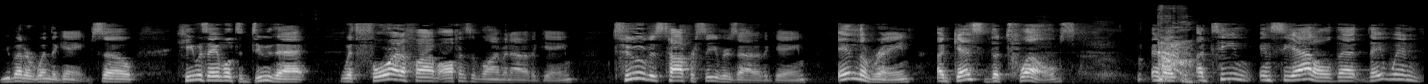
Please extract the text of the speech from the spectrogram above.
you better win the game. So he was able to do that with four out of five offensive linemen out of the game, two of his top receivers out of the game, in the rain, against the 12s, and a, a team in Seattle that they win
